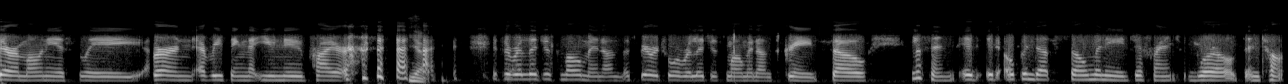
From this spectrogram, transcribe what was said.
ceremoniously burn everything that you knew prior. Yeah. It's a religious moment on the spiritual religious moment on screen. So listen, it, it opened up so many different worlds and to-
